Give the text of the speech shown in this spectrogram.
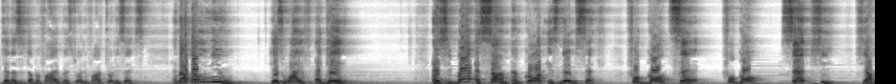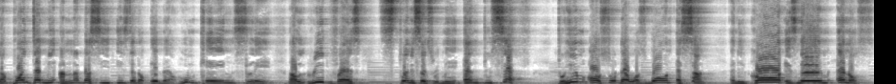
Genesis chapter 5, verse 25, 26. And Adam knew his wife again. And she bare a son and called his name Seth. For God said, For God said she, she had appointed me another seed instead of Abel, whom Cain slain. Now read verse 26 with me. And to Seth, to him also there was born a son, and he called his name Enos.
